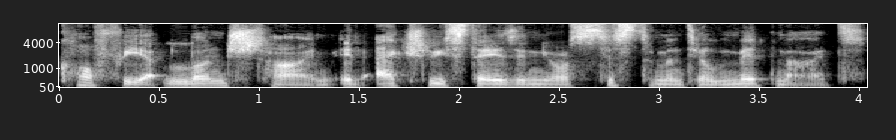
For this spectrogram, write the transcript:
coffee at lunchtime, it actually stays in your system until midnight.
